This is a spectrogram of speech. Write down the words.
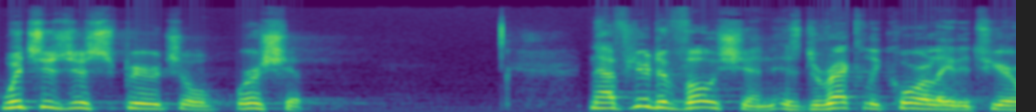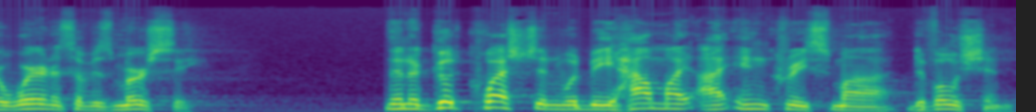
which is your spiritual worship. Now, if your devotion is directly correlated to your awareness of his mercy, then a good question would be how might I increase my devotion?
